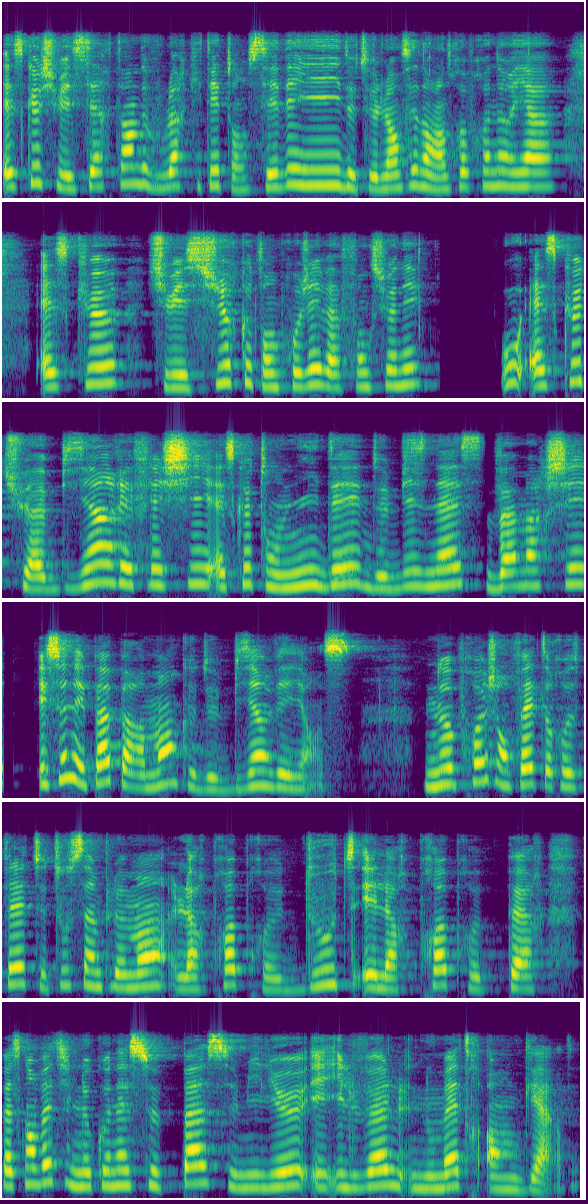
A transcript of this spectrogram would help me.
Est-ce que tu es certain de vouloir quitter ton CDI, de te lancer dans l'entrepreneuriat? Est-ce que tu es sûr que ton projet va fonctionner? Ou est-ce que tu as bien réfléchi? Est-ce que ton idée de business va marcher? Et ce n'est pas par manque de bienveillance. Nos proches en fait reflètent tout simplement leurs propres doutes et leurs propres peurs parce qu'en fait ils ne connaissent pas ce milieu et ils veulent nous mettre en garde.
